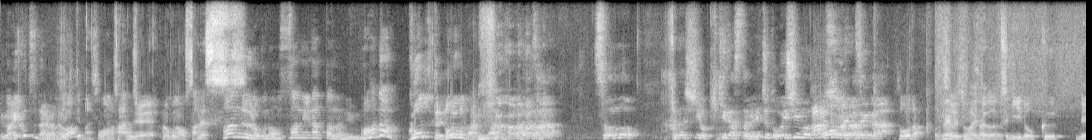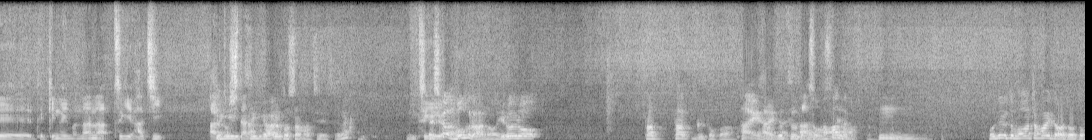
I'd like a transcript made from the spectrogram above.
今いくつになりました？かで。僕も36のおっさんです。?36 のおっさんになったのに、まだ5ってどういうことなんですか？その話を聞き出すために、ちょっと美味しいものあ食べてもらえませんか？そうだ。ストリートファイターが次6で、鉄拳が今7、次8あるとしたら次、次があるとしたら8ですよね。次しかが。も僕ら、あの、いろいろ、タタッグとか、はいはいはいタッグ2とかあそうですね挟んでますから。うん。これで言うと、バーチャファイターはちょっと、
